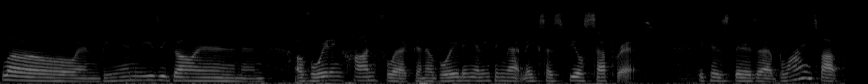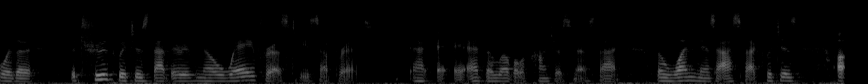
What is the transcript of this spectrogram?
flow and being easygoing and avoiding conflict and avoiding anything that makes us feel separate. Because there's a blind spot for the, the truth, which is that there is no way for us to be separate at, at the level of consciousness, that the oneness aspect, which is, uh,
